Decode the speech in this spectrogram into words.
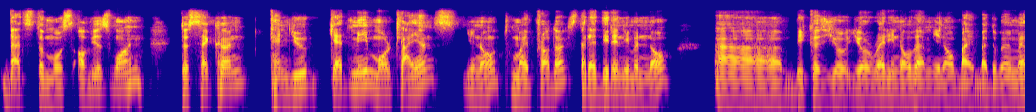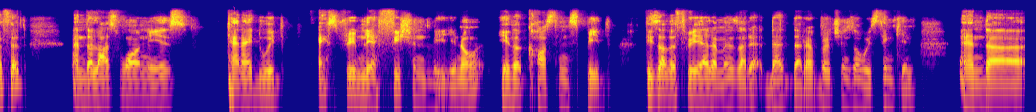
That's the most obvious one. The second can you get me more clients you know to my products that i didn't even know? Uh, because you you already know them you know by, by the payment method. And the last one is can i do it extremely efficiently you know either cost and speed these are the three elements that that, that a merchant is always thinking and uh,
